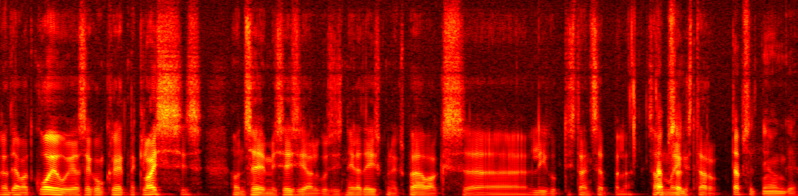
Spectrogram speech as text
nad jäävad koju ja see konkreetne klass siis on see, mis esialgu siis neljateistkümneks päevaks äh, liigub distantsõppele, saan ma õigesti aru? täpselt nii ongi,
